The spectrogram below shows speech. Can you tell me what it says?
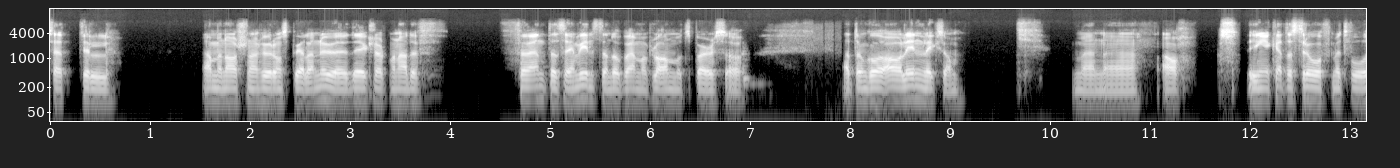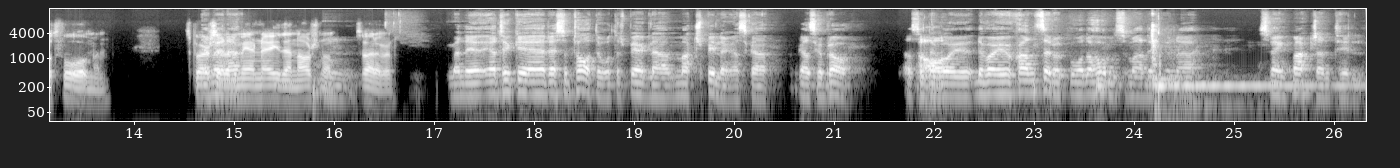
sett till ja, men Arsenal hur de spelar nu. Det är klart man hade förväntat sig en vinst ändå på hemmaplan mot Spurs och att de går all in liksom. Men eh, ja, det är ingen katastrof med 2-2, men Spurs är väl mer nöjd än Arsenal. Mm. Så är det väl. Men det, jag tycker resultatet återspeglar matchbilden ganska, ganska bra. Alltså det, Ja. var ju, det var ju chanser åt båda håll som hade kunnat svängt matchen till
